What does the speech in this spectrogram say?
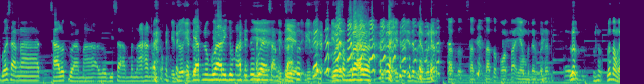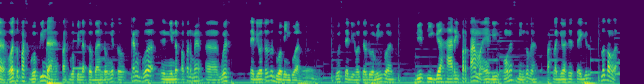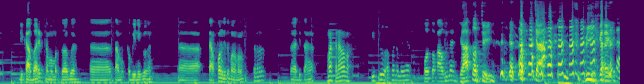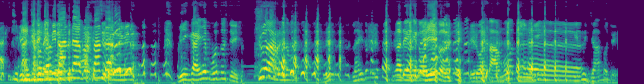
gue sangat salut gue sama lu bisa menahan untuk Itu itu setiap nunggu hari Jumat itu gue iya, sangat itu, salut. itu, Gue itu, sembah lo. itu itu itu benar-benar satu satu satu kota yang benar-benar lu lu, lu tau nggak waktu pas gue pindah pas gue pindah ke Bandung itu kan gue nginep apa namanya eh, gue stay di hotel tuh dua mingguan. Gue stay di hotel dua mingguan. Di tiga hari pertama ya di pokoknya seminggu ya pas lagi masih stay gitu. Lu tau nggak? Dikabarin sama mertua gue eh, sama ke bini gue kan. Eh, telepon gitu malam-malam ter eh, di tangga mah kenapa mah itu apa namanya? Foto kawinan jatuh cuy. Pecah bingkai. Bingkainya Pertanda, pertanda. bingkainya putus cuy. Duar gitu. Lah itu kan nggak ada yang nyenggol nyenggol ya. di ruang tamu tinggi. Itu jatuh cuy.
